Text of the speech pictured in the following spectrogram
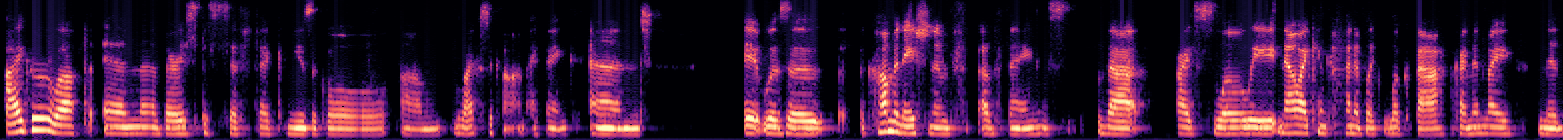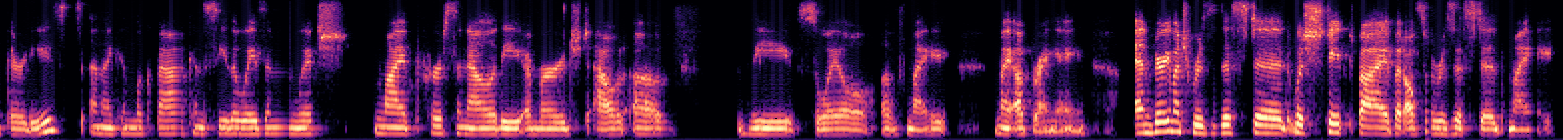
I grew up in a very specific musical um, lexicon, I think, and it was a, a combination of of things that I slowly now I can kind of like look back. I'm in my mid 30s and I can look back and see the ways in which my personality emerged out of the soil of my my upbringing and very much resisted was shaped by but also resisted my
